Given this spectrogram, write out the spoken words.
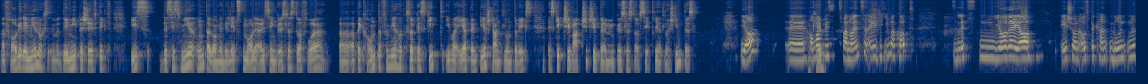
Eine Frage, die mir noch, die mich beschäftigt, ist, das ist mir untergegangen die letzten Male, als ich in Gößlersdorf war. Äh, ein Bekannter von mir hat gesagt, es gibt, ich war eher beim Bierstandl unterwegs, es gibt Chivapchichi beim Gößlersdorf See Triathlon. Stimmt das? Ja, äh, haben okay. wir bis 2019 eigentlich immer gehabt. Die letzten Jahre, ja, eh schon aus bekannten Gründen,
